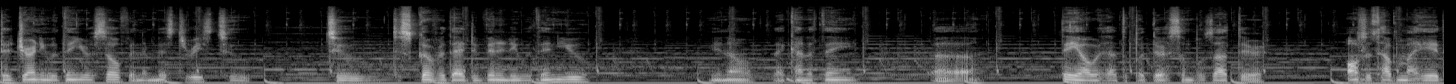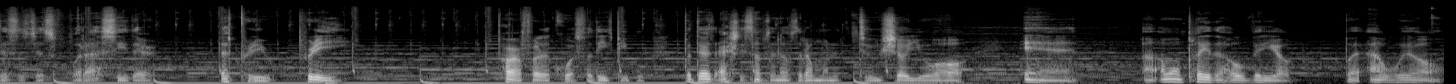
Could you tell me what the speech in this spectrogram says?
the journey within yourself and the mysteries to to discover that divinity within you. You know that kind of thing. Uh, they always have to put their symbols out there. Off the top of my head, this is just what I see there. That's pretty pretty par for the course for these people. But there's actually something else that I wanted to show you all, and uh, I won't play the whole video, but I will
